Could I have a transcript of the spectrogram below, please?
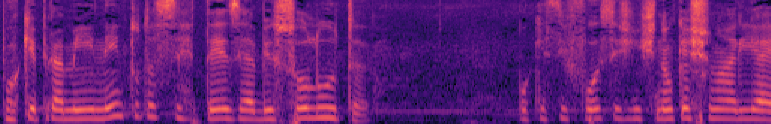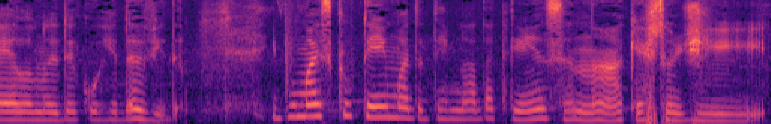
Porque para mim nem toda certeza é absoluta. Porque se fosse a gente não questionaria ela no decorrer da vida. E por mais que eu tenha uma determinada crença na questão de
